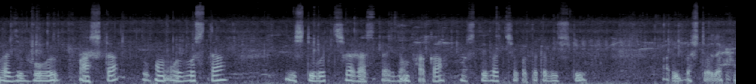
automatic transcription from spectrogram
বাজে ভোর পাঁচটা, এরকম অবস্থা। বৃষ্টি পড়ছে আর রাস্তা একদম ফাঁকা। বুঝতে পারছ কতটা বৃষ্টি? আর এই পাশটাও দেখো।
